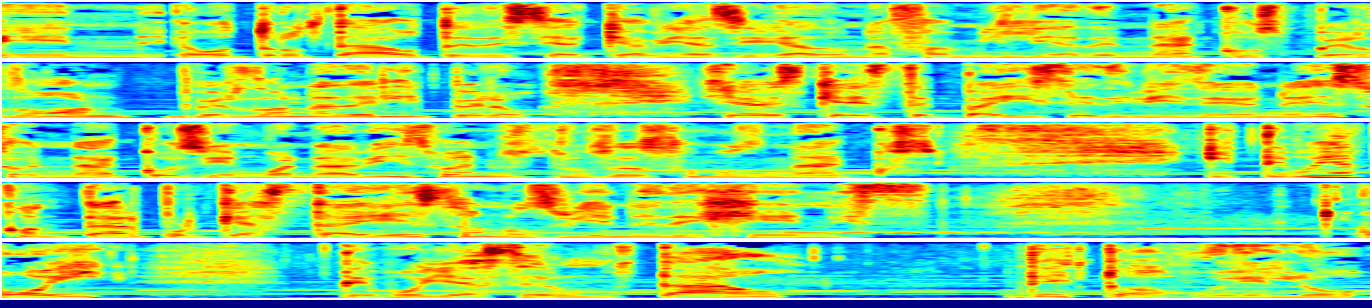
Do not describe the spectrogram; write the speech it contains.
En otro Tao te decía que habías llegado a una familia de nacos. Perdón, perdón Adeli, pero ya ves que este país se dividió en eso, en nacos y en guanabís. Bueno, nosotros somos nacos. Y te voy a contar porque hasta eso nos viene de genes. Hoy te voy a hacer un Tao de tu abuelo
